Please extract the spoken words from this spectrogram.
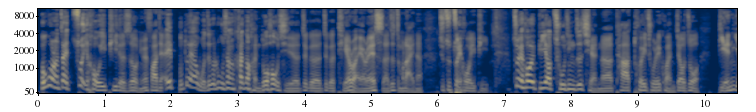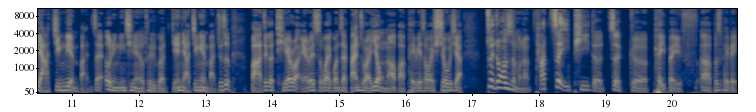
不过呢，在最后一批的时候，你会发现，哎，不对啊，我这个路上看到很多后期的这个这个 tira L S 啊，这怎么来呢？就是最后一批，最后一批要出清之前呢，他推出了一款叫做典雅精炼版在二零零七年都推出过典雅精炼版，就是把这个 Tiara LS 外观再搬出来用，然后把配备稍微修一下。最重要的是什么呢？它这一批的这个配备，呃，不是配备，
